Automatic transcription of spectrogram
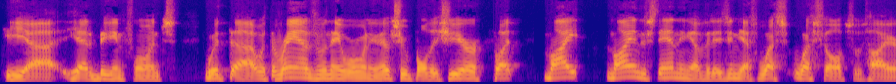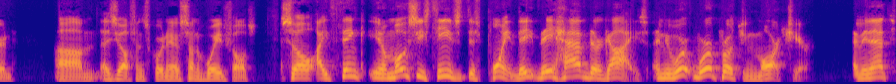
He uh, he had a big influence with uh, with the Rams when they were winning their Super Bowl this year. But my my understanding of it is, and yes, Wes Wes Phillips was hired um, as the offense coordinator, son of Wade Phillips. So I think you know most of these teams at this point they they have their guys. I mean we're we're approaching March here. I mean that's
